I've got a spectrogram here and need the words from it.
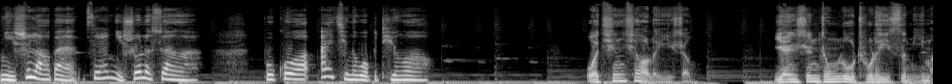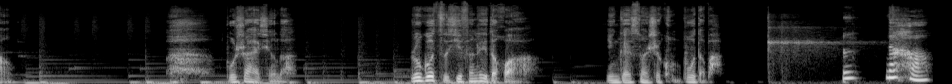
你是老板，自然你说了算啊。不过爱情的我不听哦。我轻笑了一声，眼神中露出了一丝迷茫。啊，不是爱情的。如果仔细分类的话，应该算是恐怖的吧。那好，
